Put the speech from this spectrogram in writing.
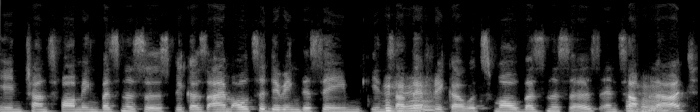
in transforming businesses because I'm also doing the same in mm-hmm. South Africa with small businesses and some mm-hmm. large.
